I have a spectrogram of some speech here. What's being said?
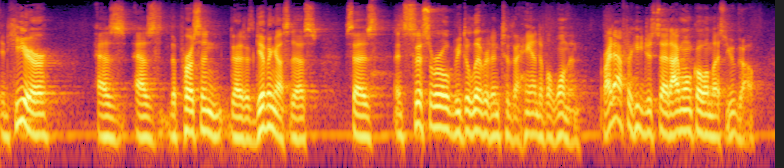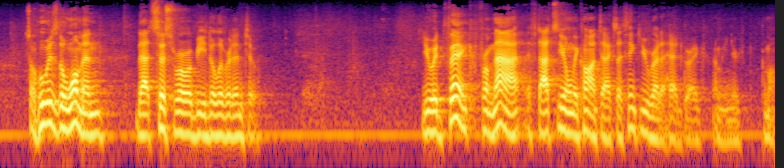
And here, as, as the person that is giving us this says, and Sisera will be delivered into the hand of a woman, right after he just said, I won't go unless you go. So, who is the woman that Sisera will be delivered into? You would think from that, if that's the only context, I think you read ahead, Greg. I mean, you're, come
